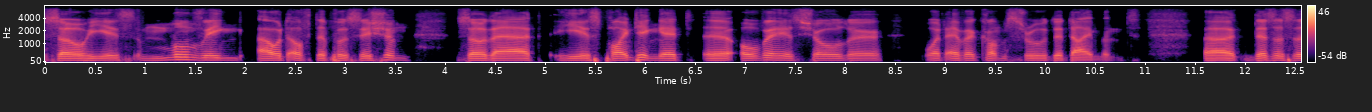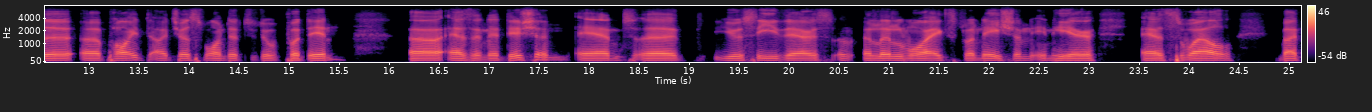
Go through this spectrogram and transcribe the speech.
So he is moving out of the position so that he is pointing it uh, over his shoulder, whatever comes through the diamond. Uh, this is a, a, point I just wanted to put in uh, as an addition. And uh, you see there's a, a little more explanation in here as well but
